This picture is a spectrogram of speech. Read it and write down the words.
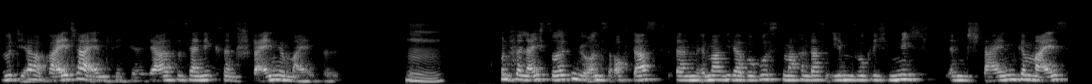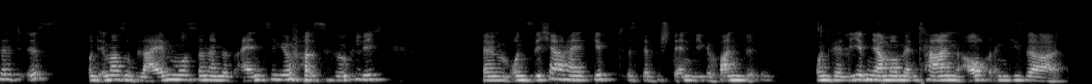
wird ja weiterentwickelt. Ja, es ist ja nichts in Stein gemeißelt. Mhm. Und vielleicht sollten wir uns auch das ähm, immer wieder bewusst machen, dass eben wirklich nichts in Stein gemeißelt ist und immer so bleiben muss, sondern das Einzige, was wirklich ähm, uns Sicherheit gibt, ist der beständige Wandel. Und wir leben ja momentan auch in dieser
